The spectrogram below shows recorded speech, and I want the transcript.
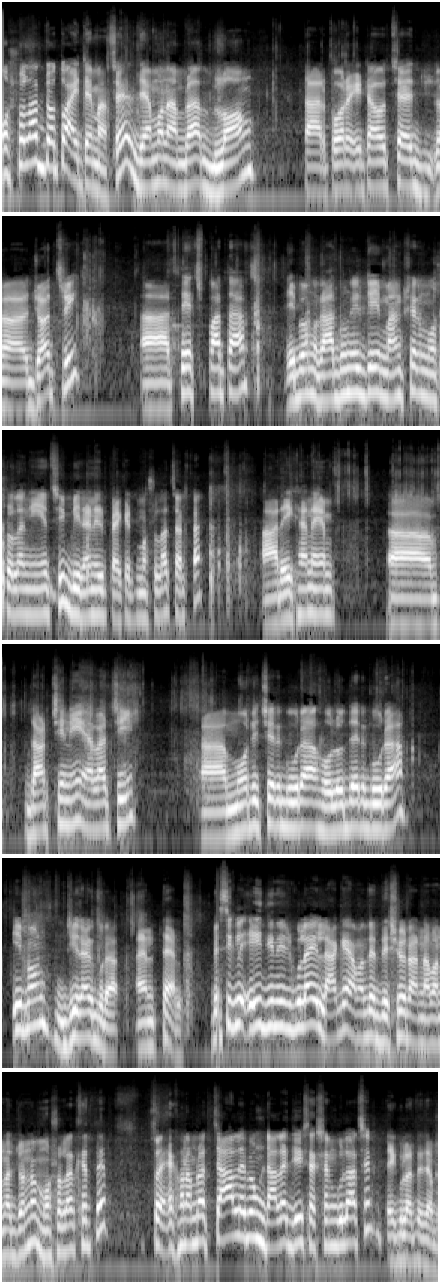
মশলার যত আইটেম আছে, যেমন আমরা লং, তারপর এটা হচ্ছে জয়ত্রী তেজপাতা এবং রাঁধুনির যে মাংসের মশলা নিয়েছি, বিরিয়ানির প্যাকেট মশলা চারটা। আর এখানে দারচিনি, এলাচি মরিচের গুঁড়া, হলুদের গুঁড়া এবং জিরার গুঁড়া অ্যান্ড তেল। বেসিক্যালি এই জিনিসগুলাই লাগে আমাদের দেশীয় রান্নাবান্নার জন্য মশলার ক্ষেত্রে। তো এখন আমরা চাল এবং ডালের যে সেকশনগুলো আছে, এগুলাতে যাব,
